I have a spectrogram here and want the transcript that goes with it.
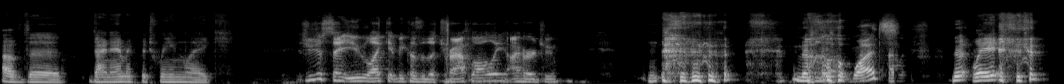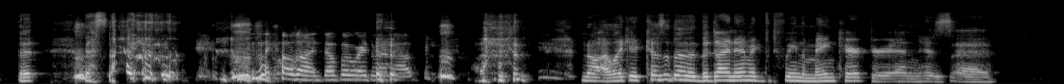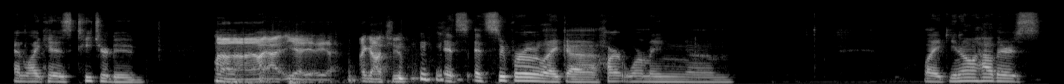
of the dynamic between like Did you just say you like it because of the trap lolly? I heard you. no What? no, wait that that's He's like, hold on, don't put words in my mouth. no i like it because of the the dynamic between the main character and his uh and like his teacher dude No, no, no. I, I, yeah, yeah, yeah. I got you. it's it's super like uh heartwarming um like you know how there's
